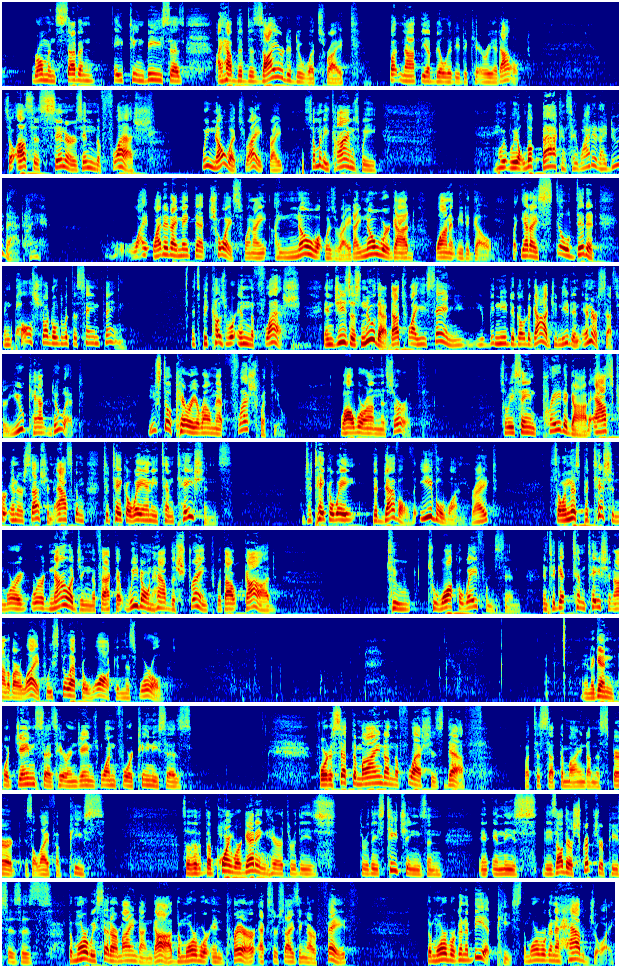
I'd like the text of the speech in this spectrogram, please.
Romans 7, 18b says, I have the desire to do what's right, but not the ability to carry it out. So us as sinners in the flesh, we know what's right, right? So many times we, we'll look back and say, why did I do that? I, why, why did I make that choice when I, I know what was right? I know where God wanted me to go, but yet I still did it. And Paul struggled with the same thing. It's because we're in the flesh. And Jesus knew that. That's why he's saying you, you need to go to God. You need an intercessor. You can't do it. You still carry around that flesh with you while we're on this earth. So he's saying, pray to God, ask for intercession, ask Him to take away any temptations to take away the devil, the evil one, right? So in this petition, we're, we're acknowledging the fact that we don't have the strength without God to, to walk away from sin and to get temptation out of our life. We still have to walk in this world. And again, what James says here in James 1:14, he says, for to set the mind on the flesh is death, but to set the mind on the spirit is a life of peace. So the, the point we're getting here through these through these teachings and in, in these these other scripture pieces is the more we set our mind on God, the more we're in prayer, exercising our faith, the more we're going to be at peace, the more we're going to have joy.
